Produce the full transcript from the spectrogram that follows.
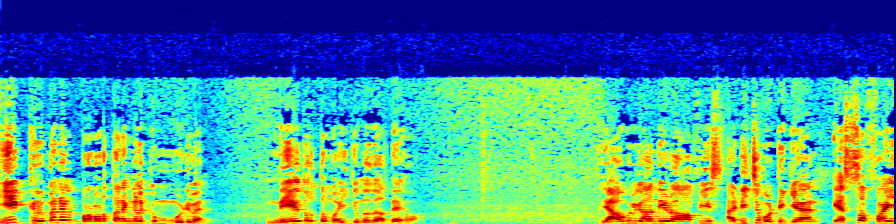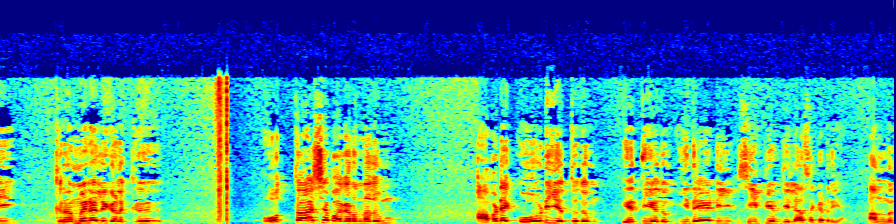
ഈ ക്രിമിനൽ പ്രവർത്തനങ്ങൾക്ക് മുഴുവൻ നേതൃത്വം വഹിക്കുന്നത് അദ്ദേഹമാണ്. രാഹുൽ ഗാന്ധിയുടെ ഓഫീസ് അടിച്ചു പൊട്ടിക്കാൻ എസ് എഫ് ഐ ക്രിമിനലുകൾക്ക് ഒത്താശ പകർന്നതും അവിടെ കോടി എത്തതും എത്തിയതും ഇതേ ഡി സി പി എം ജില്ലാ സെക്രട്ടറിയാണ് അന്ന്.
